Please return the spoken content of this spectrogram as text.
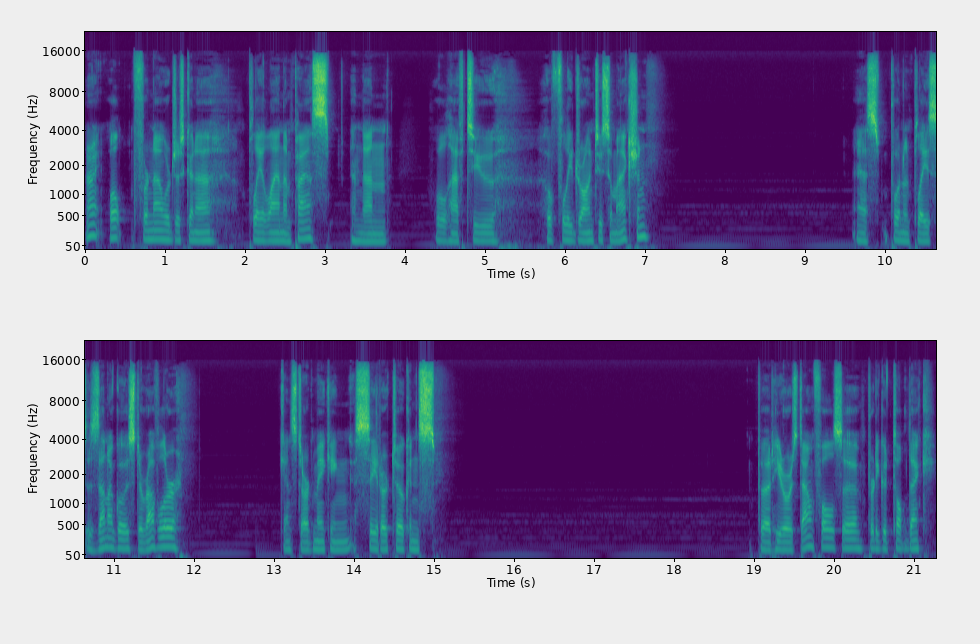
Alright, well, for now we're just gonna play land and pass, and then we'll have to hopefully draw to some action. As opponent plays Xenagos the Reveler, can start making Satyr tokens But Hero's Downfall's a pretty good top deck.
